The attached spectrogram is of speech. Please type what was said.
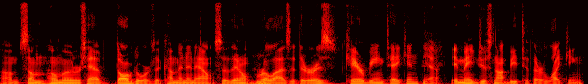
Um, some homeowners have dog doors that come in and out, so they don't Mhm. realize that there is care being taken. Yeah, It may just not be to their liking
